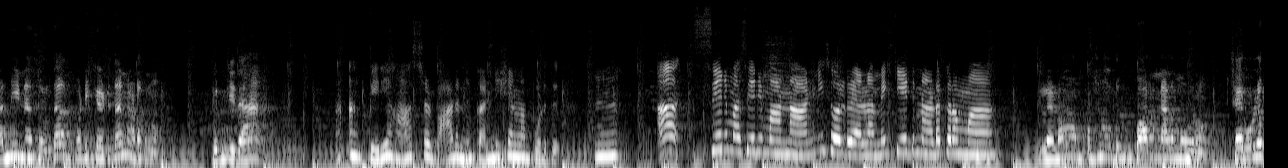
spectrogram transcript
அண்ணி என்ன சொல்லுதோ? அது படி கேட்டு தான் நடக்கணும். புரிஞ்சுதா? பெரிய ஹாஸ்டல் வார்டனு கண்டிஷன்லாம் போடுது. ம், ஆ சரிம்மா சரிம்மா நான் அண்ணி சொல்ற எல்லாமே கேட்டு நடக்கிறேம்மா. இல்லைன்னா புருஷன் வீட்டுக்கு போகிற நிலமை வரும். சரி உள்ள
